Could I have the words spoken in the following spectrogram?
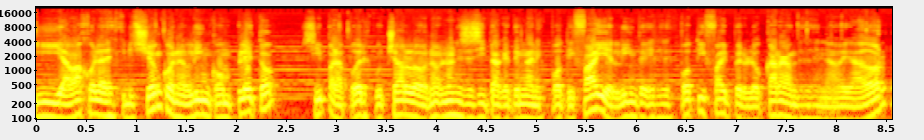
y abajo la descripción con el link completo, ¿sí? para poder escucharlo. No, necesita que tengan Spotify, el link es de Spotify, pero lo cargan desde el navegador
